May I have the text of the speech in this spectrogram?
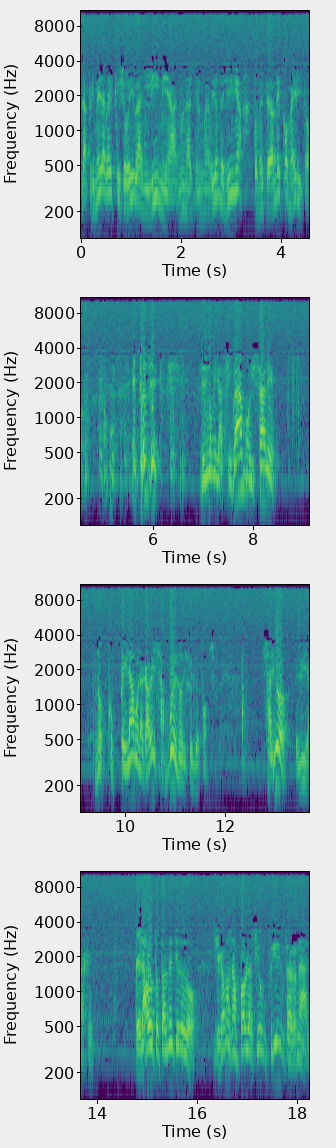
La primera vez que yo iba en línea, en, una- en un avión de línea, donde te dan de comer y todo. ¿no? Entonces, le digo, mira, si vamos y sale, nos pelamos la cabeza. Bueno, dijo Ildefonso. Salió el viaje. Pelado totalmente los dos. Llegamos a San Pablo, hacía un frío infernal.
